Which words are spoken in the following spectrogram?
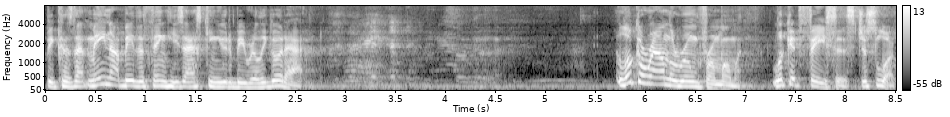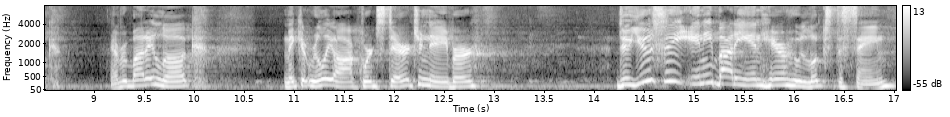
because that may not be the thing he's asking you to be really good at. Look around the room for a moment. Look at faces. Just look. Everybody look make it really awkward, stare at your neighbor. Do you see anybody in here who looks the same?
